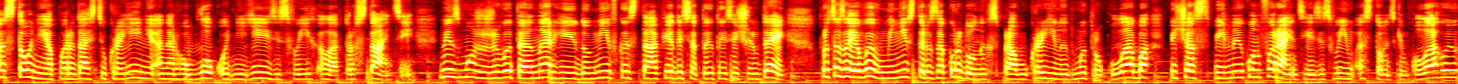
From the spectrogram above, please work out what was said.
Естонія передасть Україні енергоблок однієї зі своїх електростанцій. Він зможе живити енергією домівки 150 тисяч людей. Про це заявив міністр закордонних справ України Дмитро Кулеба під час спільної конференції зі своїм естонським колегою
